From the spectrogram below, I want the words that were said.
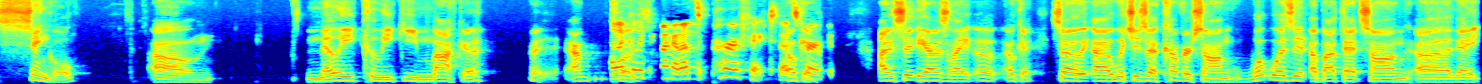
single, um, Mele Kalikimaka. Right? Mele Kaliki Maka. That's perfect. That's okay. perfect. I was sitting here, I was like, oh, okay. So, uh, which is a cover song. What was it about that song uh, that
